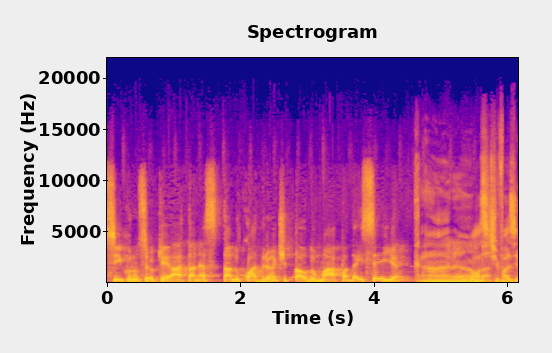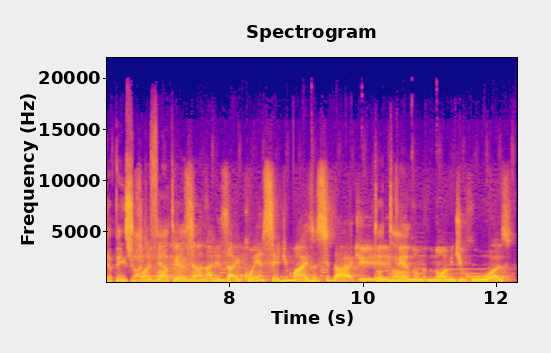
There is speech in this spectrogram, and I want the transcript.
5 não sei o que. Ah, tá, nessa, tá no quadrante tal do mapa. Daí você ia. Caramba. Nossa, te fazia pensar te fazia fato, pensar, mesmo. analisar e conhecer demais a cidade. Total. E ver no, nome de ruas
